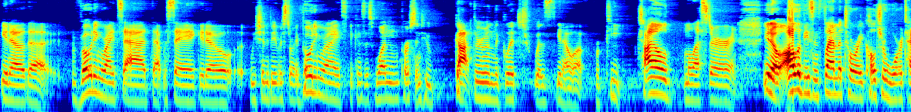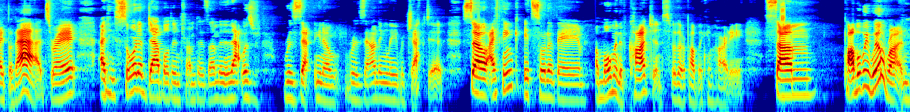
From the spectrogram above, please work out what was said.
you know, the voting rights ad that was saying, you know, we shouldn't be restoring voting rights because this one person who got through in the glitch was, you know, a repeat child molester and you know all of these inflammatory culture war type of ads right and he sort of dabbled in trumpism and that was you know, resoundingly rejected. So I think it's sort of a, a moment of conscience for the Republican Party. Some probably will run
